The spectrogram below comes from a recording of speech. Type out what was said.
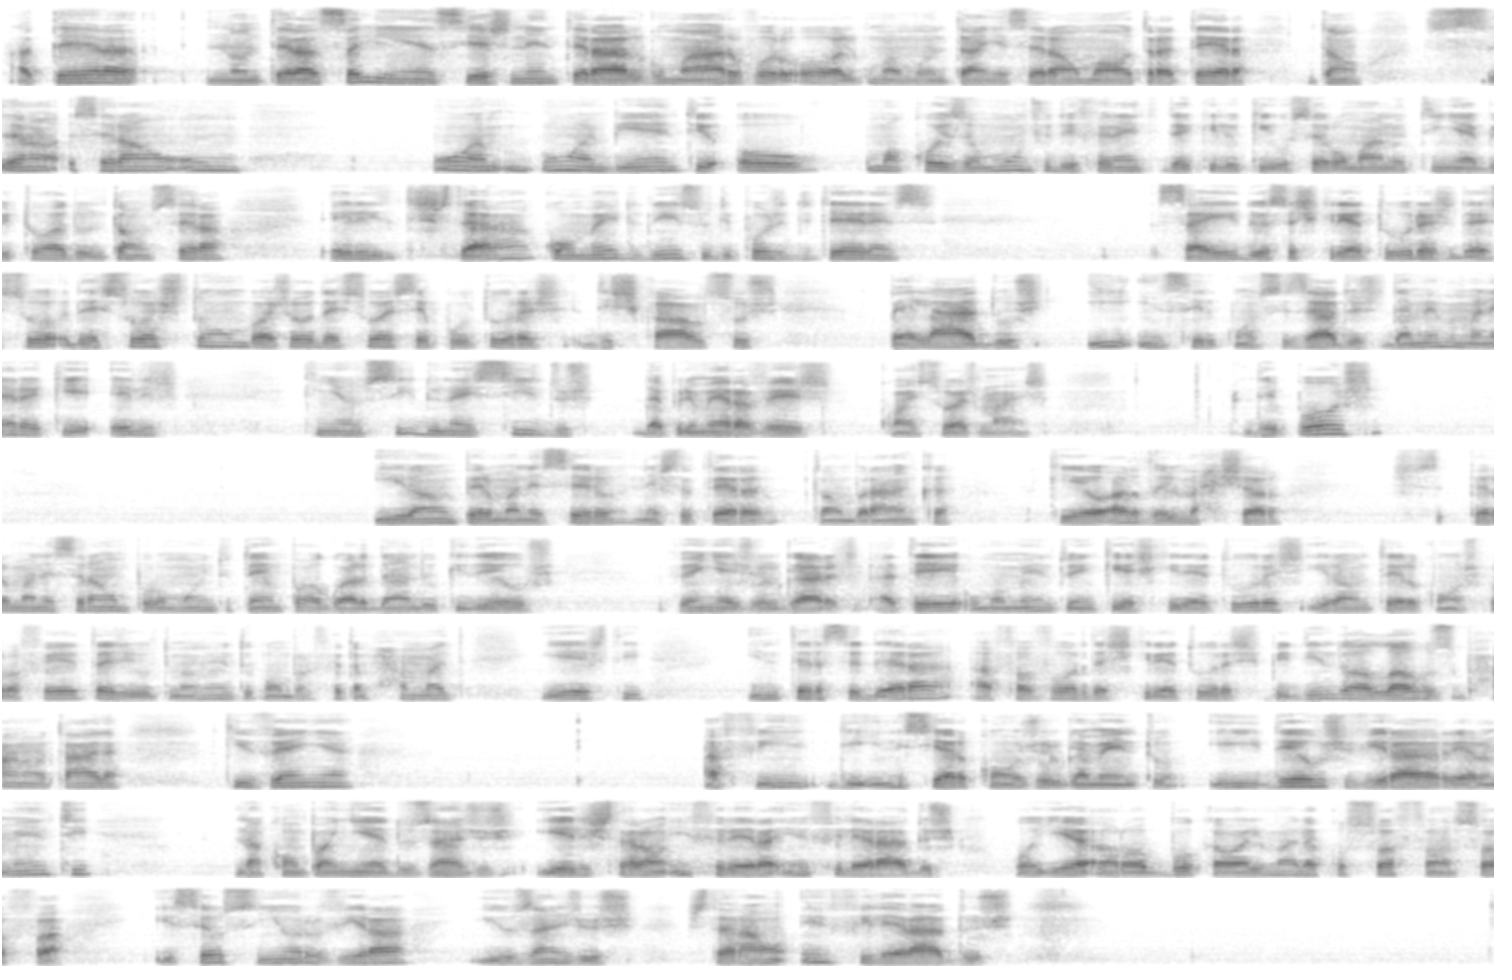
A terra não terá saliências, nem terá alguma árvore ou alguma montanha, será uma outra terra. Então, será, será um, um, um ambiente ou uma coisa muito diferente daquilo que o ser humano tinha habituado. Então, será ele estará com medo disso depois de terem saído essas criaturas das, suas, das suas tumbas ou das suas sepulturas descalços, pelados e incircuncisados, da mesma maneira que eles tinham sido nascidos da primeira vez com as suas mães. Depois irão permanecer nesta terra tão branca que é o Ard al-Mahshar, permanecerão por muito tempo aguardando que Deus venha julgar até o momento em que as criaturas irão ter com os profetas e ultimamente com o profeta Muhammad e este intercederá a favor das criaturas pedindo a Allah subhanahu wa ta'ala que venha a fim de iniciar com o julgamento. E Deus virá realmente na companhia dos anjos e eles estarão enfileirados e seu Senhor virá e os anjos estarão enfileirados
